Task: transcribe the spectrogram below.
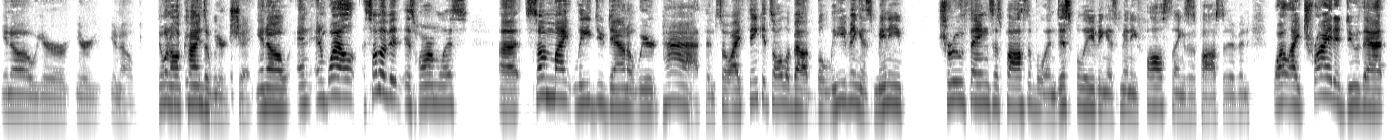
you know you're you're you know doing all kinds of weird shit. You know, and and while some of it is harmless, uh, some might lead you down a weird path. And so I think it's all about believing as many true things as possible and disbelieving as many false things as possible. And while I try to do that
